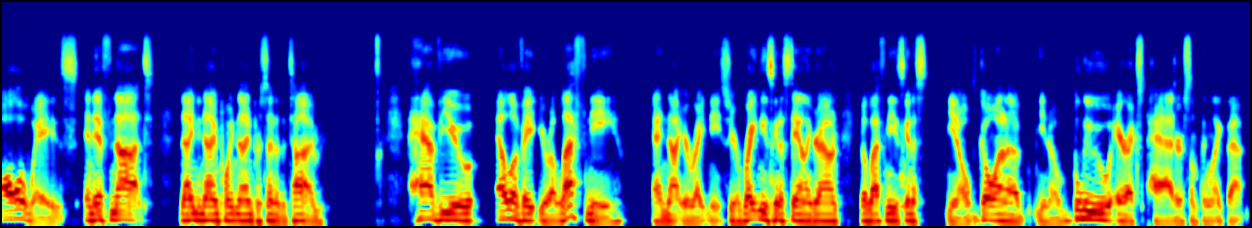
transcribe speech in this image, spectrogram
always, and if not 99.9% of the time, have you elevate your left knee and not your right knee. So your right knee is going to stay on the ground. Your left knee is going to you know, go on a, you know, blue Airex pad or something like that.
